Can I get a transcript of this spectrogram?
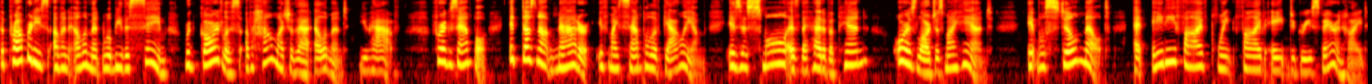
The properties of an element will be the same regardless of how much of that element you have. For example, it does not matter if my sample of gallium is as small as the head of a pin or as large as my hand. It will still melt at 85.58 degrees Fahrenheit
